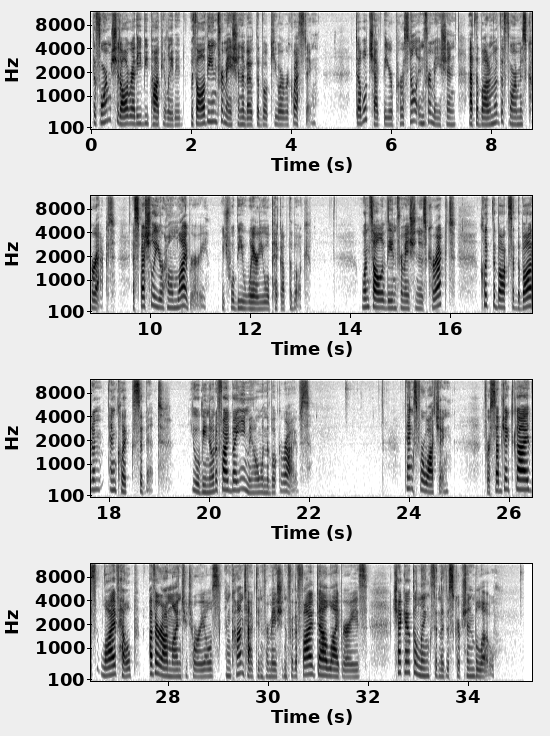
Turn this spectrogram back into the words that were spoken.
The form should already be populated with all the information about the book you are requesting. Double check that your personal information at the bottom of the form is correct, especially your home library which will be where you will pick up the book. Once all of the information is correct, click the box at the bottom and click Submit. You will be notified by email when the book arrives. Thanks for watching. For subject guides, live help, other online tutorials, and contact information for the five DAL libraries, check out the links in the description below.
